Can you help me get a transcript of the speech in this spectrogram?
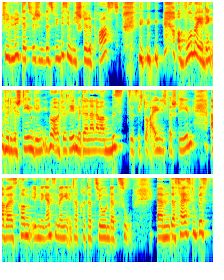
Tüdelüt dazwischen. Das ist wie ein bisschen wie stille Post. Obwohl man ja denken würde, wir stehen gegenüber und wir reden miteinander, man müsste sich doch eigentlich verstehen. Aber es kommen eben eine ganze Menge Interpretationen dazu. Ähm, das heißt, du bist,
